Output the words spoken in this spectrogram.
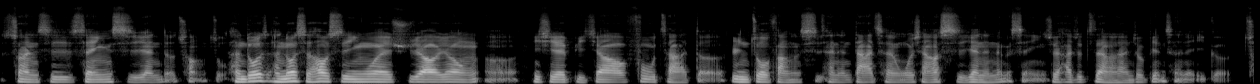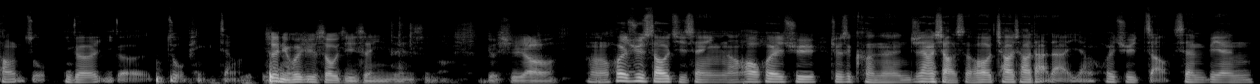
算是声音实验的创作。很多很多时候是因为需要用呃一些比较复杂的运作方式，才能达成我想要实验的那个声音，所以它就自然而然就变成了一个创作，一个一个作品这样。所以你会去收集声音这件事吗？有需要，嗯，会去收集声音，然后会去，就是可能就像小时候敲敲打打一样，会去找身边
